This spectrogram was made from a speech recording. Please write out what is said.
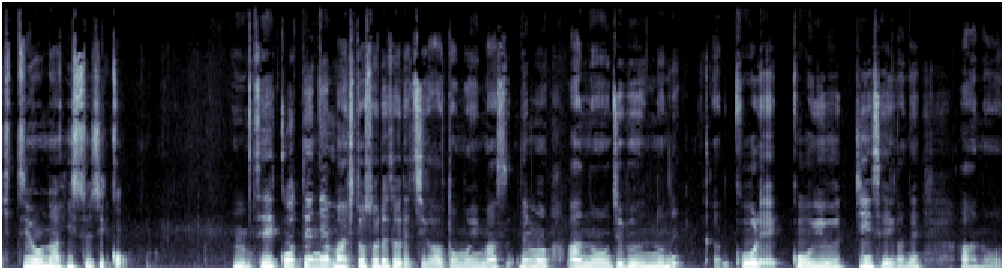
必要な必須事項うん、成功ってね、まあ、人それぞれ違うと思います。でもあの自分のねこれこういう人生がねあの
